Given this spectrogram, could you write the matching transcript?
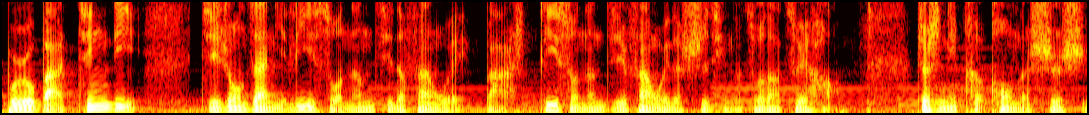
不如把精力集中在你力所能及的范围，把力所能及范围的事情呢做到最好，这是你可控的事实。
